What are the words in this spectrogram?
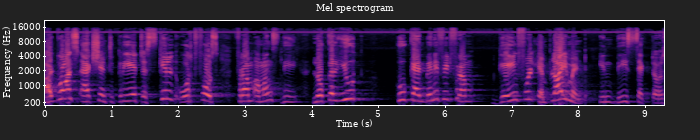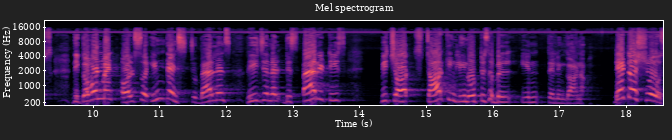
advanced action to create a skilled workforce from amongst the local youth who can benefit from gainful employment in these sectors. The government also intends to balance regional disparities which are starkly noticeable in Telangana. Data shows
